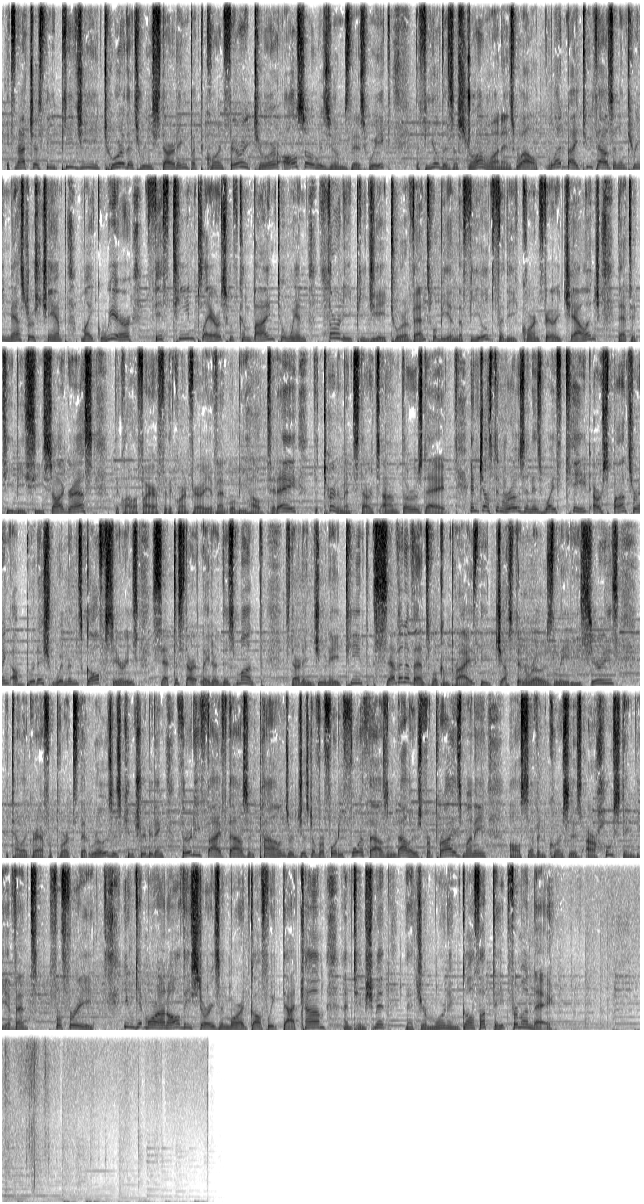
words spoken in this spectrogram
It's not just the PGA Tour that's restarting, but the Korn Ferry Tour also resumes this week. The field is a strong one as well. Led by 2003 Masters champ Mike Weir, 15 players who've combined to win 30 PGA Tour events will be in the field for the Korn Ferry Challenge. That's at TPC Sawgrass. The qualifier for the Korn Ferry event will be held today. The tournament starts on Thursday. And Justin Rose and his wife Kate are sponsoring a British women's Golf Series set to start later this month. Starting June 18th, seven events will comprise the Justin Rose Ladies Series. The Telegraph reports that Rose is contributing 35,000 pounds or just over $44,000 for prize money. All seven courses are hosting the event for free. You can get more on all these stories and more at golfweek.com. I'm Tim Schmitt. That's your morning golf update for Monday.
